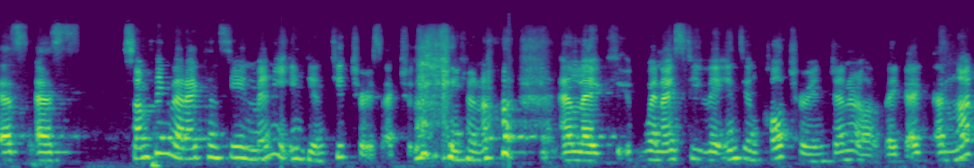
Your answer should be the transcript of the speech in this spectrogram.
as as something that I can see in many Indian teachers, actually, you know. and like when I see the Indian culture in general, like I, I'm not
